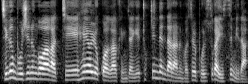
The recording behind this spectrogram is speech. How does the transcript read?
지금 보시는 것과 같이 해열 효과가 굉장히 촉진된다라는 것을 볼 수가 있습니다.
